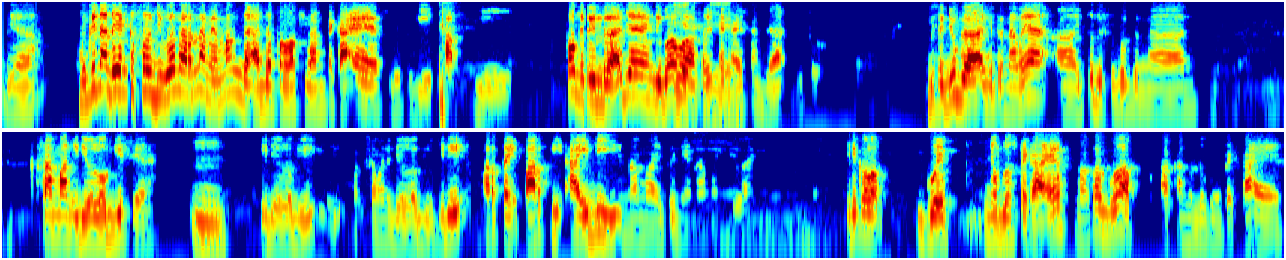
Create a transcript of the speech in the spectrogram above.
Dia mungkin ada yang kesel juga karena memang nggak ada perwakilan PKS gitu di di kok Gerindra aja yang dibawa, yeah, tapi yeah. PKS enggak gitu. Bisa juga gitu namanya uh, itu disebut dengan kesamaan ideologis ya. Mm. Ideologi kesamaan ideologi. Jadi partai party ID nama itunya nama istilahnya. Jadi kalau gue nyoblos PKS, maka gue akan mendukung PKS.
